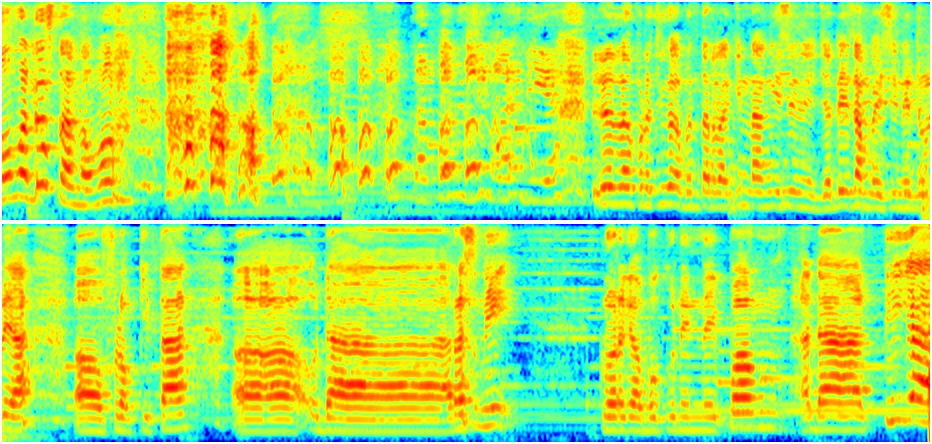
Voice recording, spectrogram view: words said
mama dosta mama. Lapar juga dia. Lapar juga bentar lagi nangis ini. Jadi sampai sini dulu ya eh, vlog kita eh, udah resmi keluarga Bokunin Nippon ada tiga.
